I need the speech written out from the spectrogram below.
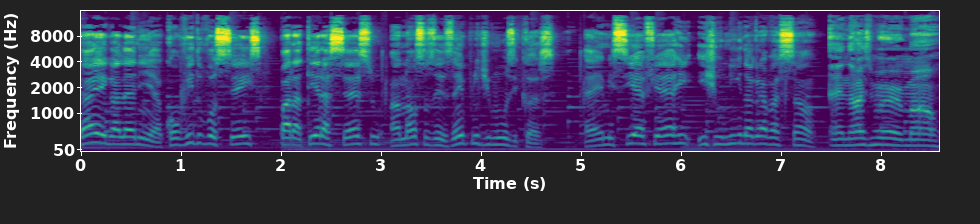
E aí, galerinha, convido vocês para ter acesso a nossos exemplos de músicas. É MCFR e Juninho da gravação. É nós, meu irmão.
